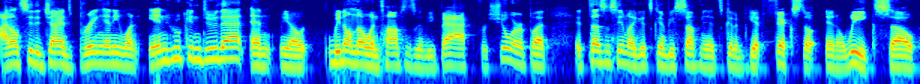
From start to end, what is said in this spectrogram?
I don't see the Giants bring anyone in who can do that. And, you know, we don't know when Thompson's going to be back for sure, but it doesn't seem like it's going to be something that's going to get fixed in a week. So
